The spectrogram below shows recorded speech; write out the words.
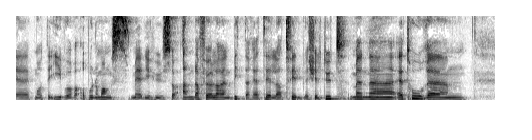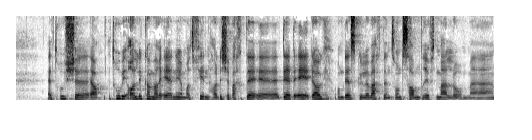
eh, måte, i våre abonnementsmediehus og enda føler en bitterhet til at Finn ble skilt ut. Men uh, jeg tror uh, jeg tror, ikke, ja, jeg tror, vi alle kan være enige om at Finn hadde ikke vært det det, det er i dag. Om det skulle vært en sånn samdrift mellom, eh,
